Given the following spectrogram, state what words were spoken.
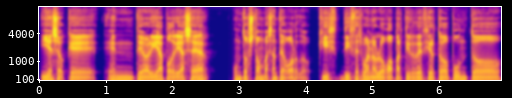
y eso, que en teoría podría ser un tostón bastante gordo. Dices, bueno, luego a partir de cierto punto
